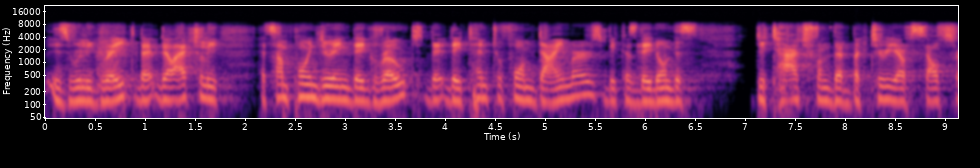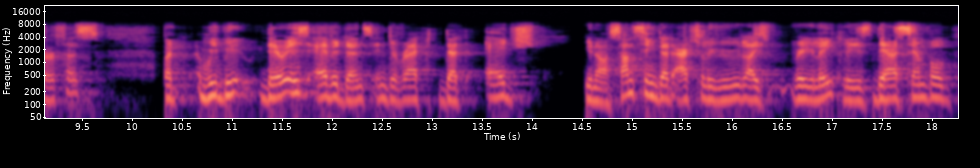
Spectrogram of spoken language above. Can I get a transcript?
is really great. They, they'll actually, at some point during their growth, they, they tend to form dimers because they don't dis, detach from the bacteria of cell surface. But we be, there is evidence indirect that edge, you know, something that actually we realized very lately is they're assembled,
